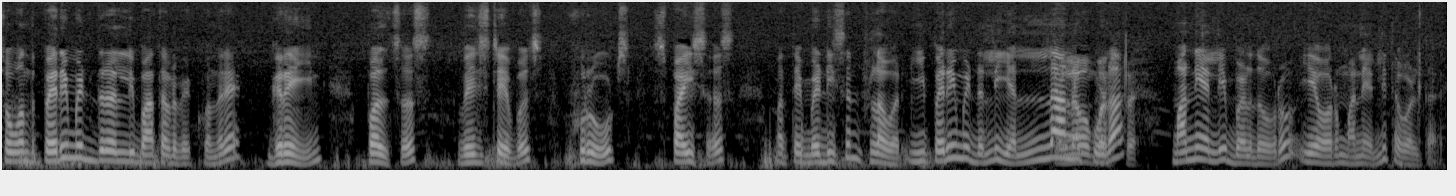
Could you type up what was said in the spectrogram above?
ಸೊ ಒಂದು ಪೆರಿಮಿಡ್ರಲ್ಲಿ ಮಾತಾಡಬೇಕು ಅಂದರೆ grain pulses vegetables fruits spices ಮತ್ತು ಮೆಡಿಸಿನ್ ಫ್ಲವರ್ ಈ ಪೆರಿಮಿಡಲ್ಲಿ ಎಲ್ಲನೂ ಕೂಡ ಮನೆಯಲ್ಲಿ ಬೆಳೆದವರು ಈ ಅವ್ರ ಮನೆಯಲ್ಲಿ ತಗೊಳ್ತಾರೆ.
